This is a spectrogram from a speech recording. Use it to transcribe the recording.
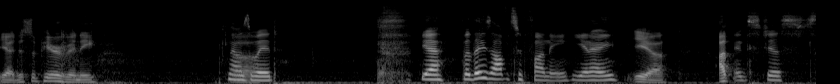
Yeah, disappear, Vinny. That was Uh. weird. Yeah, but those apps are funny. You know, Yeah. it's just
